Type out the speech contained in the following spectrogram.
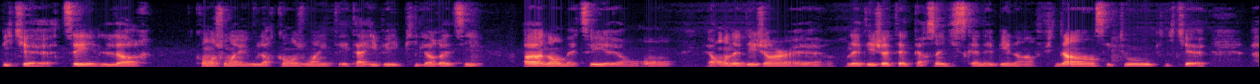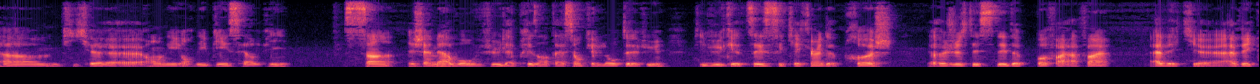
puis que tu sais leur conjoint ou leur conjointe est arrivé puis leur a dit ah non, ben tu sais, euh, on, on, a déjà euh, on a déjà telle personne qui se connaît bien en finance et tout, puis que euh, puis que on est on est bien servi sans jamais avoir vu la présentation que l'autre a vue, puis vu que c'est quelqu'un de proche, il a juste décidé de pas faire affaire avec avec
